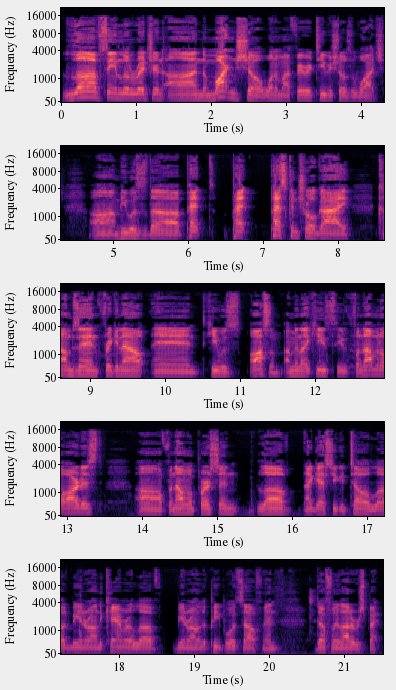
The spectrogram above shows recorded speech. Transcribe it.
Love seeing Little Richard on the Martin Show, one of my favorite TV shows to watch. Um, he was the pet pet pest control guy. Comes in freaking out, and he was awesome. I mean, like he's he's a phenomenal artist. Uh, phenomenal person. Loved, I guess you could tell, loved being around the camera, loved being around the people itself, and definitely a lot of respect.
